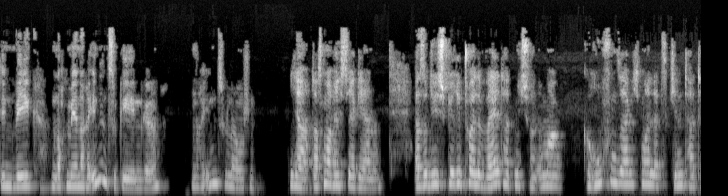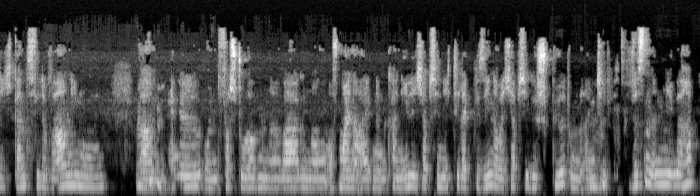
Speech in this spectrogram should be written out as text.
den Weg noch mehr nach innen zu gehen, gell? nach innen zu lauschen. Ja, das mache ich sehr gerne. Also die spirituelle Welt hat mich schon immer gerufen, sage ich mal. Als Kind hatte ich ganz viele Wahrnehmungen, mhm. ähm, Engel und Verstorbene wahrgenommen auf meine eigenen Kanäle. Ich habe sie nicht direkt gesehen, aber ich habe sie gespürt und ein mhm. tiefes Wissen in mir gehabt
